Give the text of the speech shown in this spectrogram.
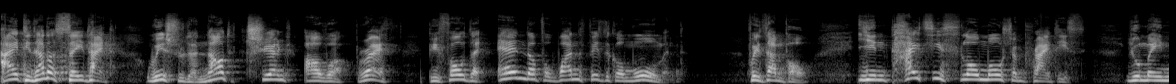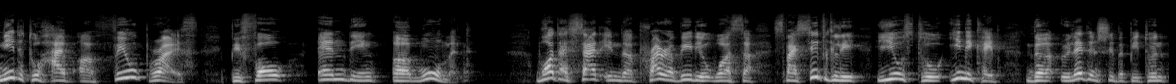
I did not say that we should not change our breath before the end of one physical movement. For example, in Tai Chi slow motion practice, you may need to have a few breaths before ending a movement. What I said in the prior video was uh, specifically used to indicate the relationship between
